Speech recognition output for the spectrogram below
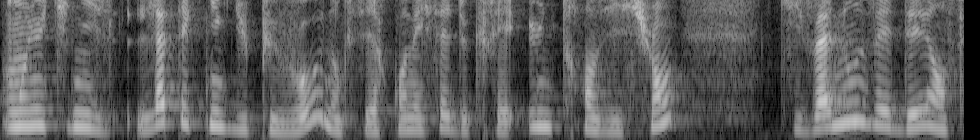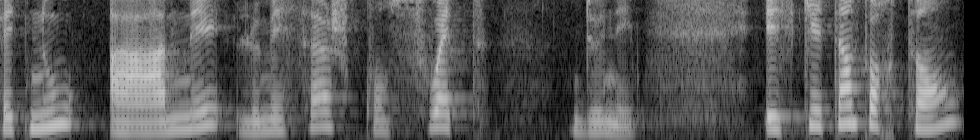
On utilise la technique du pivot, donc c'est-à-dire qu'on essaie de créer une transition qui va nous aider en fait nous à amener le message qu'on souhaite donner. Et ce qui est important,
